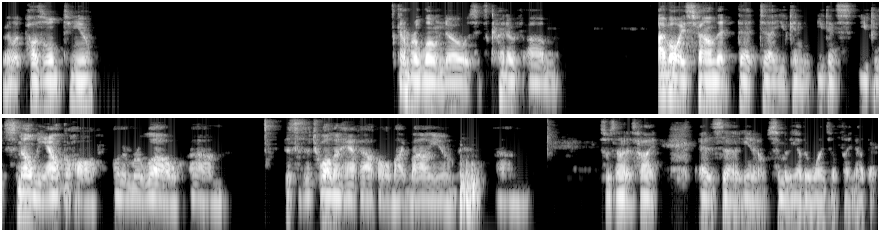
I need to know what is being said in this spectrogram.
Do I look puzzled to you? It's kind of Merlot nose. It's kind of um, I've always found that that uh, you can you can you can smell the alcohol on a Merlot. Um, this is a 12 and a half alcohol by volume. Um, so it's not as high as uh, you know some of the other wines you'll find out there.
